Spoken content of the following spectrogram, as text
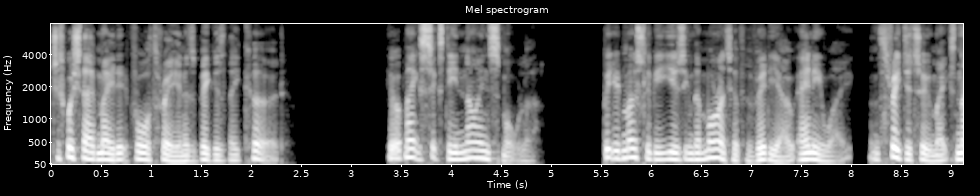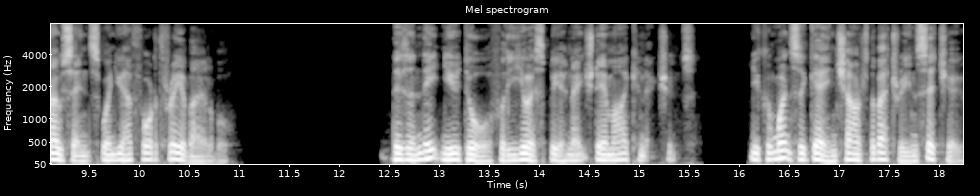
just wish they had made it 4.3 and as big as they could. It would make 16.9 smaller, but you'd mostly be using the monitor for video anyway, and 3 to 2 makes no sense when you have 4 to 3 available. There's a neat new door for the USB and HDMI connections. You can once again charge the battery in situ.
